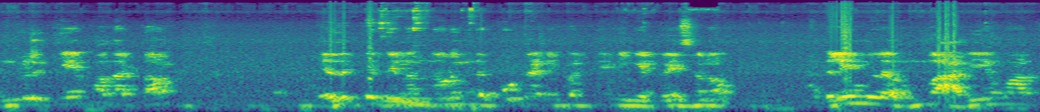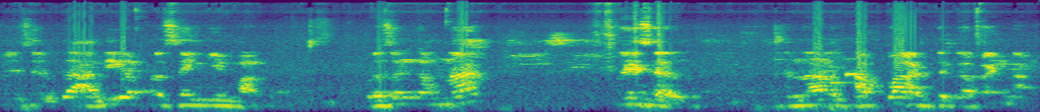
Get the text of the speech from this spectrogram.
உங்களுக்கே பதட்டம். எதுக்கு தினந்தோறும் இந்த கூட்டணி பத்தி நீங்க பேசணும்? அதுலயும் ரொம்ப அதிகமா பேசுறது அதிக பிரசங்கியமாங்க பிரசங்கம்னா பேசுறது. அதனால தப்பா எடுத்துக்க வேண்டாம்.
